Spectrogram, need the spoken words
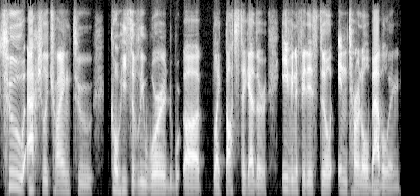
to actually trying to cohesively word uh like thoughts together, even if it is still internal babbling,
